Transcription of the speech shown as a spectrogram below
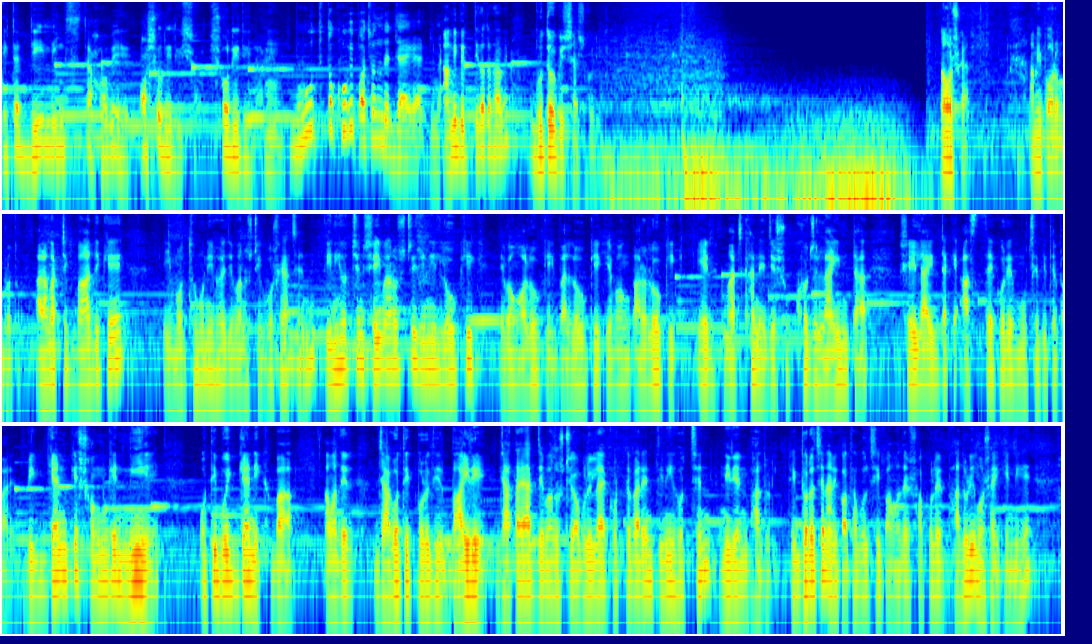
এটা ডিলিংসটা হবে অশরীরী সব শরীরই নয়। ভূত তো খুবই পছন্দের জায়গা আর কি। আমি ব্যক্তিগতভাবে ভূতেও বিশ্বাস করি। নমস্কার আমি পরমব্রত আর আমার ঠিক বাঁ দিকে এই মধ্যমণি হয়ে যে মানুষটি বসে আছেন তিনি হচ্ছেন সেই মানুষটি যিনি লৌকিক এবং অলৌকিক বা লৌকিক এবং পারলৌকিক এর মাঝখানে যে সূক্ষ্ম যে লাইনটা সেই লাইনটাকে আস্তে করে মুছে দিতে পারেন বিজ্ঞানকে সঙ্গে নিয়ে অতিবৈজ্ঞানিক বা আমাদের জাগতিক পরিধির বাইরে যাতায়াত যে মানুষটি অবলীলায় করতে পারেন, তিনি হচ্ছেন নীরেন ভাদুরী ঠিক ধরেছেন, আমি কথা বলছি আমাদের সকলের ভাদুরী মশাইকে নিয়ে।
